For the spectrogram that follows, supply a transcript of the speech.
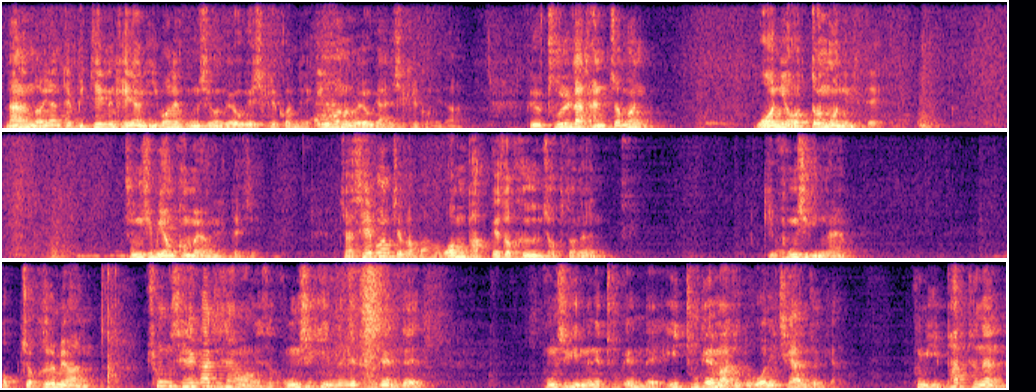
나는 너희한테 밑에 있는 개념 2번의 공식은 외우게 시킬 건데 1번은 외우게 안 시킬 겁니다. 그리고 둘 다 단점은 원이 어떤 원일 때? 중심이 0,0일 때지. 자, 세 번째 봐봐. 원 밖에서 그은 접선은 기- 공식 있나요? 없죠. 그러면 총 세 가지 상황에서 공식이 있는 게 두 개인데 공식이 있는 게 두 개인데 이 두 개마저도 원이 제한적이야. 그럼 이 파트는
